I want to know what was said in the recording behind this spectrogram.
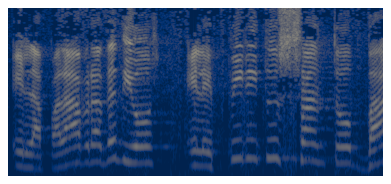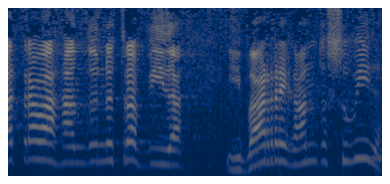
en la palabra de Dios, el Espíritu Santo va trabajando en nuestras vidas y va regando su vida.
